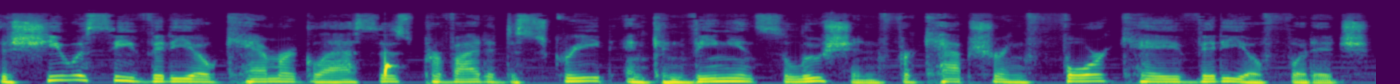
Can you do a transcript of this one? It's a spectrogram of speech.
The Sheawasy video camera glasses provide a discreet and convenient solution for capturing 4K video footage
